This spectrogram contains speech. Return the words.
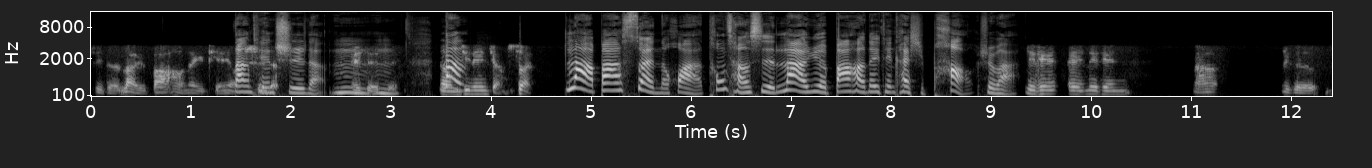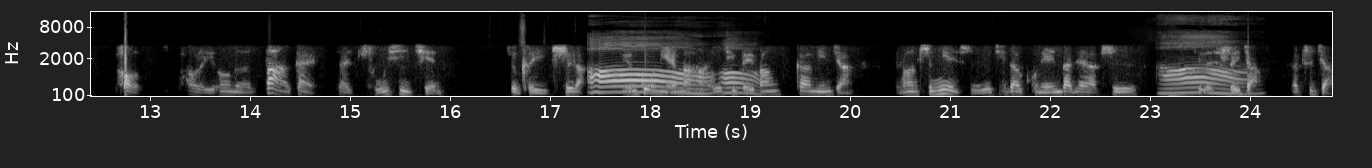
这个腊月八号那一天要当天。吃的，嗯对对对。那我们今天讲蒜，腊八蒜的话，通常是腊月八号那天开始泡，是吧？那天哎那天拿那个泡泡了以后呢，大概在除夕前就可以吃了。哦，因为过年嘛哈，尤其北哦方，刚刚您讲，北方吃面食，尤其到过年大家要吃哦，这个水饺，要吃饺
